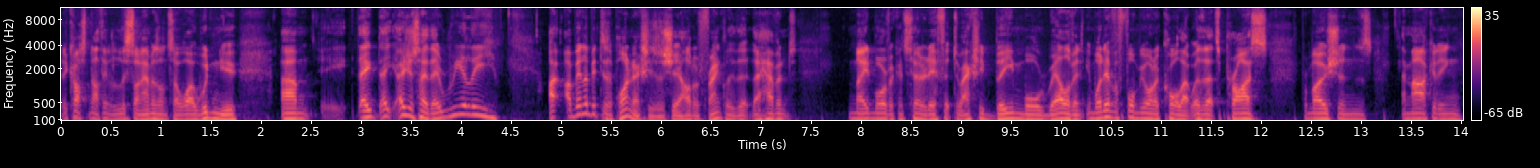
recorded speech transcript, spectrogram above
It costs nothing to list on Amazon, so why wouldn't you? Um, they, they, as you say, they really. I, I've been a bit disappointed actually as a shareholder, frankly, that they haven't made more of a concerted effort to actually be more relevant in whatever form you want to call that, whether that's price, promotions, and marketing.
